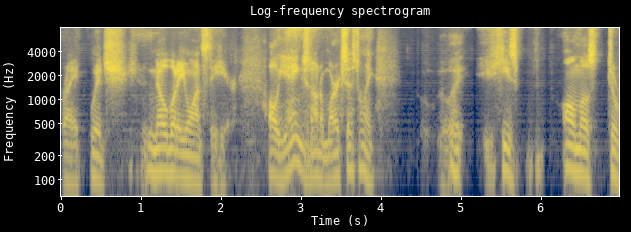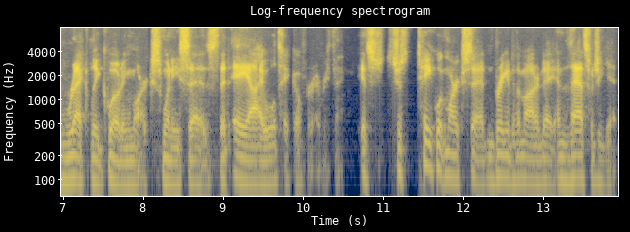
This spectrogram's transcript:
right? Which nobody wants to hear. Oh, Yang's not a Marxist. I'm like, he's almost directly quoting Marx when he says that AI will take over everything. It's just take what Marx said and bring it to the modern day, and that's what you get.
